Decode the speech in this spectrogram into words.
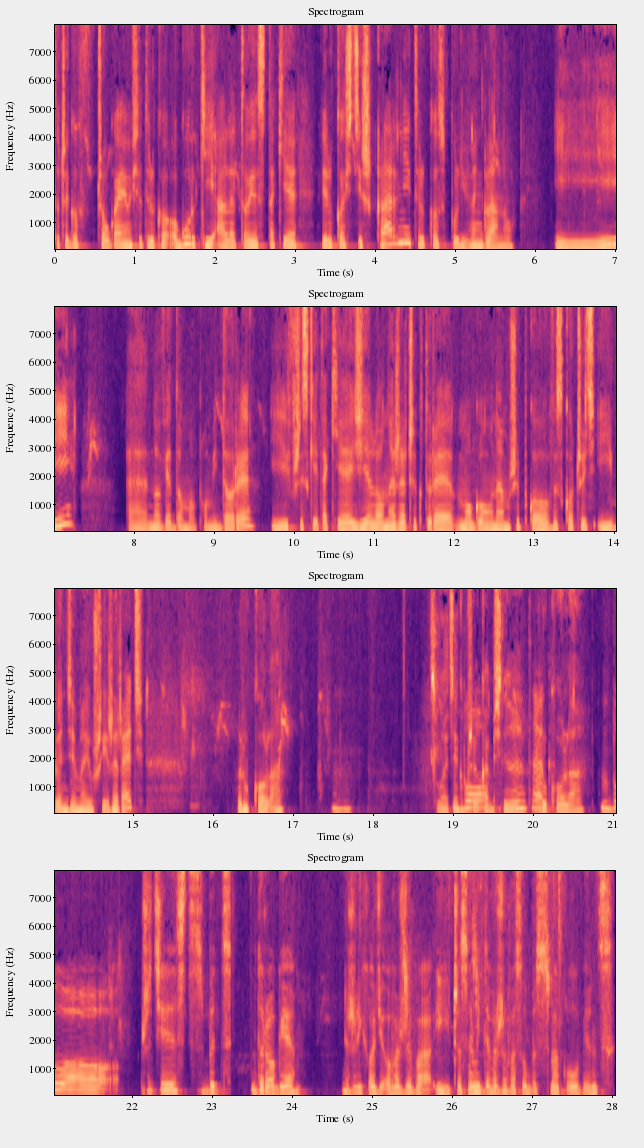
do czego wczołgają się tylko ogórki, ale to jest takie wielkości szklarni, tylko z poliwęglanu. I e, no wiadomo, pomidory i wszystkie takie zielone rzeczy, które mogą nam szybko wyskoczyć i będziemy już je żreć. Rukola. Mhm. Słuchajcie, jak bo, przełkam ślinę? Tak, Rukola. Bo życie jest zbyt drogie, jeżeli chodzi o warzywa i czasami te warzywa są bez smaku, więc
